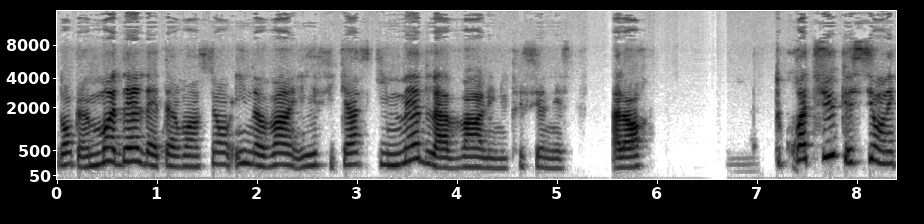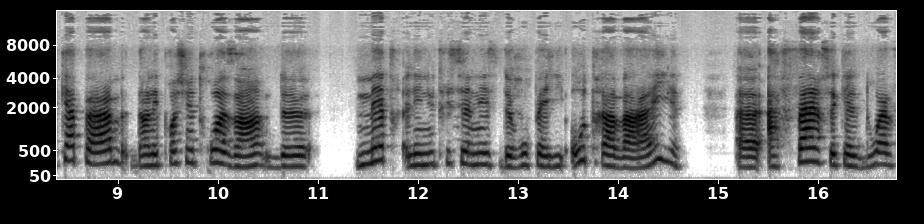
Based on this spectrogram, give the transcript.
donc, un modèle d'intervention innovant et efficace qui met de l'avant les nutritionnistes. Alors, crois-tu que si on est capable, dans les prochains trois ans, de mettre les nutritionnistes de vos pays au travail, euh, à faire ce qu'elles doivent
